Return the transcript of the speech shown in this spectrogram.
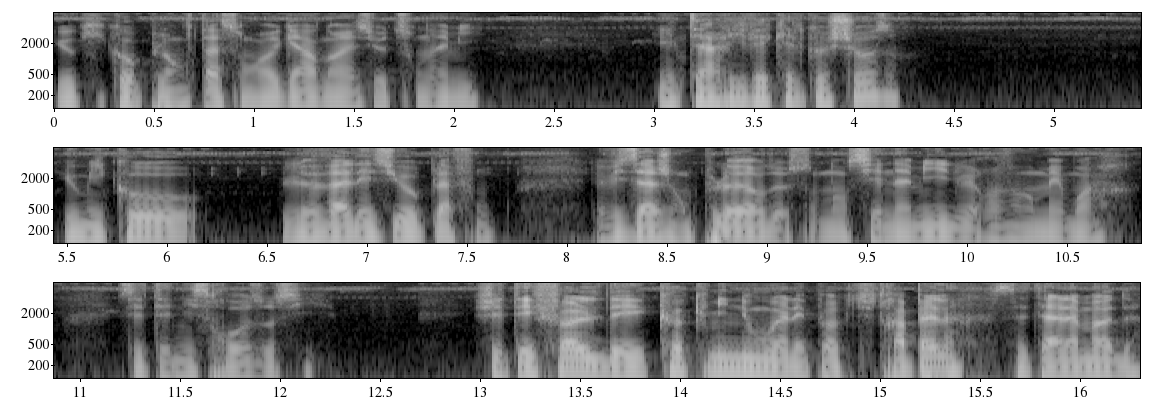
Yukiko planta son regard dans les yeux de son ami. Il t'est arrivé quelque chose? Yumiko leva les yeux au plafond. Le visage en pleurs de son ancien ami lui revint en mémoire. C'était Nice Rose aussi. J'étais folle des coq minous à l'époque, tu te rappelles? C'était à la mode.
